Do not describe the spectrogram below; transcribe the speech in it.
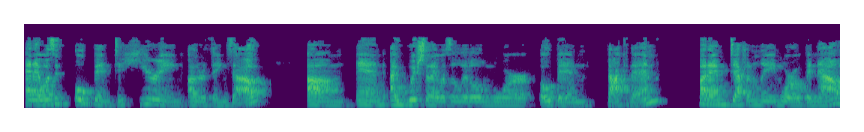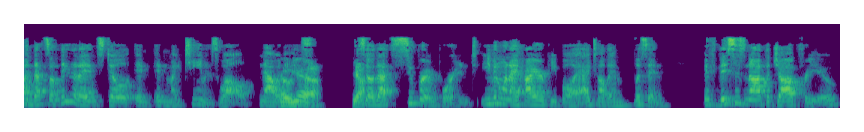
And I wasn't open to hearing other things out. Um, and I wish that I was a little more open back then, but I'm definitely more open now. And that's something that I am still in, in my team as well nowadays. Oh, yeah. Yeah. So that's super important. Even when I hire people, I, I tell them, listen, if this is not the job for you,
